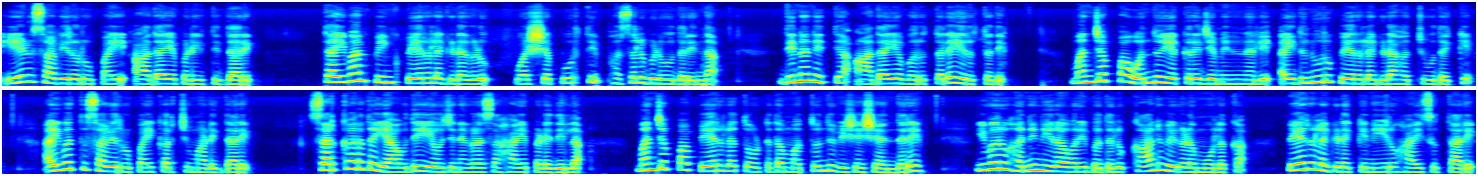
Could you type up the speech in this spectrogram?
ಏಳು ಸಾವಿರ ರೂಪಾಯಿ ಆದಾಯ ಪಡೆಯುತ್ತಿದ್ದಾರೆ. ತೈವಾನ್ ಪಿಂಕ್ ಪೇರಲ ಗಿಡಗಳು ವರ್ಷ ಪೂರ್ತಿ ಫಸಲು ಬಿಡುವುದರಿಂದ ದಿನನಿತ್ಯ ಆದಾಯ ಬರುತ್ತಲೇ ಇರುತ್ತದೆ. ಮಂಜಪ್ಪ ಒಂದು ಎಕರೆ ಜಮೀನಿನಲ್ಲಿ ಐದುನೂರು ಪೇರಲ ಗಿಡ ಹಚ್ಚುವುದಕ್ಕೆ ಐವತ್ತು ಸಾವಿರ ರೂಪಾಯಿ ಖರ್ಚು ಮಾಡಿದ್ದಾರೆ. ಸರ್ಕಾರದ ಯಾವುದೇ ಯೋಜನೆಗಳ ಸಹಾಯ ಪಡೆದಿಲ್ಲ. ಮಂಜಪ್ಪ ಪೇರಲ ತೋಟದ ಮತ್ತೊಂದು ವಿಶೇಷ ಎಂದರೆ, ಇವರು ಹನಿ ನೀರಾವರಿ ಬದಲು ಕಾಲುವೆಗಳ ಮೂಲಕ ಪೇರಲ ಗಿಡಕ್ಕೆ ನೀರು ಹಾಯಿಸುತ್ತಾರೆ.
